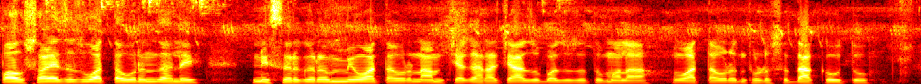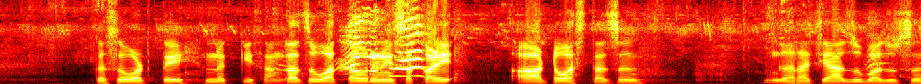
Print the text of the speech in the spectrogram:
पावसाळ्याचंच वातावरण झालं आहे निसर्गरम्य वातावरण आमच्या घराच्या आजूबाजूचं तुम्हाला वातावरण थोडंसं दाखवतो. कसं वाटतंय नक्की सांगाचं वातावरण आहे सकाळी आठ वाजताचं. घराच्या आजूबाजूचं.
